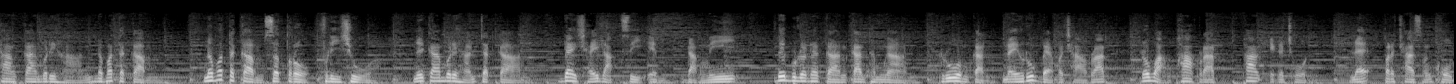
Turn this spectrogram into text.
ทางการบริหารนวัตกรรม นวัตกรรมสโตรกฟรีชัวในการบริหารจัดการได้ใช้หลัก CM ดังนี้ ได้บูรณาการการทำงาน ร่วมกันในรูปแบบประชารัฐ ระหว่างภาครัฐ ภาคเอกชน และประชาสังคม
